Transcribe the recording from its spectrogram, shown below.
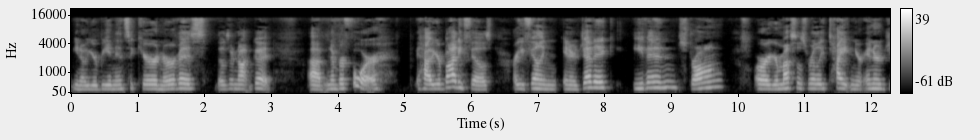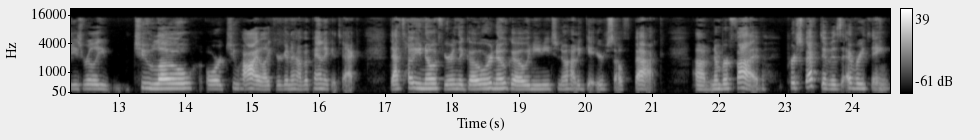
you know you're being insecure nervous. Those are not good. Um, number four how your body feels. Are you feeling energetic even strong? Or are your muscles really tight and your energy is really too low or too high like you're going to have a panic attack? That's how you know if you're in the go or no go and you need to know how to get yourself back. Um, number five perspective is everything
